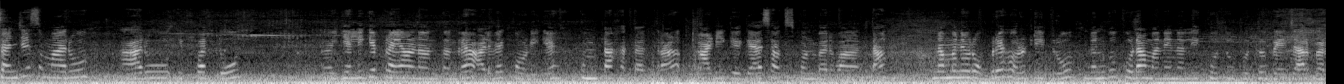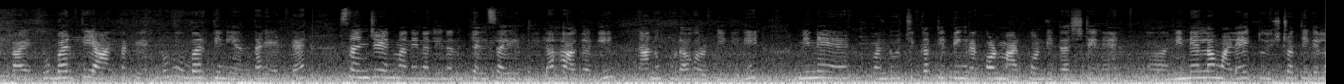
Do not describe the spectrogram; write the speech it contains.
ಸಂಜೆ ಸುಮಾರು ಆರು ಇಪ್ಪತ್ತು ಎಲ್ಲಿಗೆ ಪ್ರಯಾಣ ಅಂತಂದ್ರೆ ಅಳವೆ ಹತ್ತತ್ರ ಗಾಡಿಗೆ ಗ್ಯಾಸ್ ಹಾಕ್ಸ್ಕೊಂಡ್ ಬರುವ ಅಂತ. ನಮ್ಮನೆಯವ್ರು ಒಬ್ಬರೇ ಹೊರಟಿದ್ರು. ನನಗೂ ಕೂಡ ಮನೆಯಲ್ಲಿ ಕೂತು ಕೂತು ಬೇಜಾರು ಬರ್ತಾ ಇತ್ತು. ಬರ್ತೀಯಾ ಅಂತ ಕೇಳಿದ್ರು. "ಹ್ಞೂ, ಬರ್ತೀನಿ ಅಂತ ಹೇಳ್ದೆ. ಸಂಜೆ ಏನು ಮನೆಯಲ್ಲಿ ನನ್ಗೆ ಕೆಲಸ ಇರಲಿಲ್ಲ. ಹಾಗಾಗಿ ನಾನು ಕೂಡ ಹೊರಟಿದ್ದೀನಿ. ನಿನ್ನೆ ಒಂದು ಚಿಕ್ಕ ಕ್ಲಿಪ್ಪಿಂಗ್ ರೆಕಾರ್ಡ್ ಮಾಡ್ಕೊಂಡಿದ್ದಷ್ಟೇ ನಿನ್ನೆಲ್ಲ ಮಳೆ ಇತ್ತು. ಇಷ್ಟೊತ್ತಿಗೆಲ್ಲ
